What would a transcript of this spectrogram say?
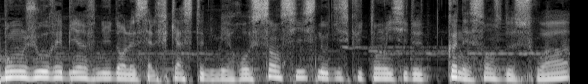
Bonjour et bienvenue dans le Selfcast numéro 106. Nous discutons ici de connaissance de soi.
